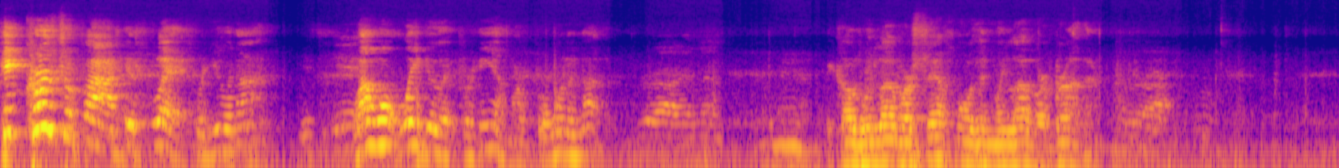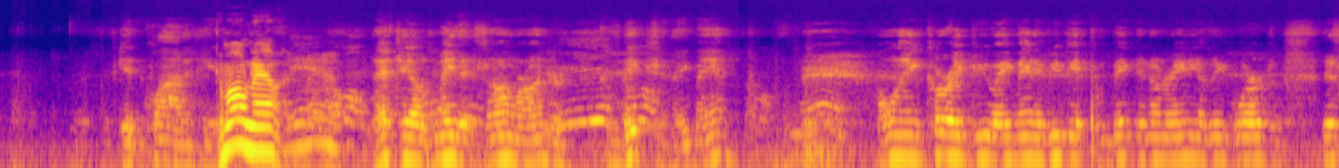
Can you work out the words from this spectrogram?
He crucified his flesh for you and I. Why won't we do it for him or for one another? because we love ourselves more than we love our brother. It's getting quiet in here. Come on now. That tells me that some are under conviction. Amen. I want to encourage you, amen, if you get convicted under any of these words, this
